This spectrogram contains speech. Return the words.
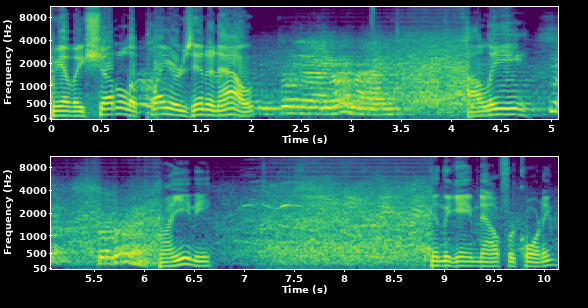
We have a shuttle of players in and out. The 29-yard line. Ali. Raimi in the game now for Corning.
